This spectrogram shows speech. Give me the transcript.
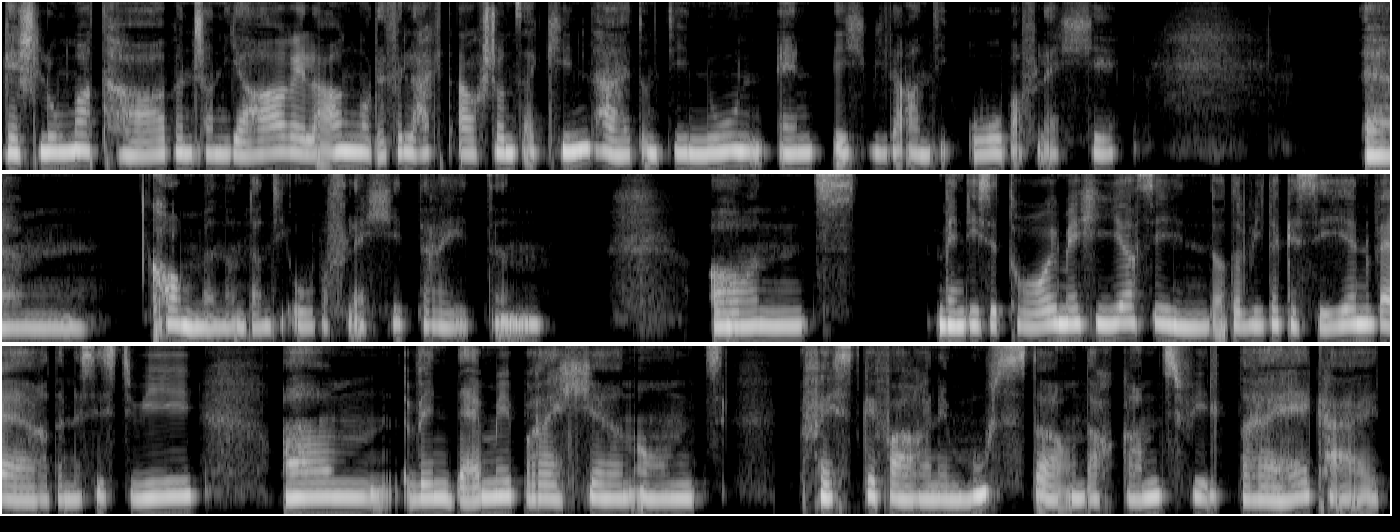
geschlummert haben, schon jahrelang oder vielleicht auch schon seit Kindheit und die nun endlich wieder an die Oberfläche ähm, kommen und an die Oberfläche treten. Und wenn diese Träume hier sind oder wieder gesehen werden, es ist wie ähm, wenn Dämme brechen und festgefahrene Muster und auch ganz viel Trägheit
